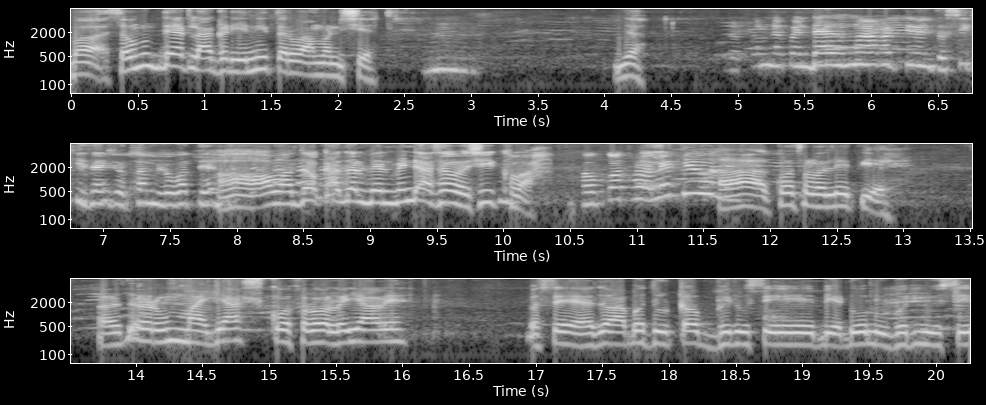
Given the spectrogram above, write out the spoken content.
બસ દે એટલે આગળ નીતરવા મળશે જા. તમને કોઈ દાળ ન આવડતી હોય તો શીખી જાયજો તમે હોતે. હા આમાં જો કાજલબેન મીંડા સૌ શીખવા. કોથળો લેતી હા કોથળો લેતી આય. રૂમમાં ગેસ કોથળો લઈ આવે. પછી હજુ આ બધું ટબ ભર્યું છે બે ડોલું ભર્યું છે.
